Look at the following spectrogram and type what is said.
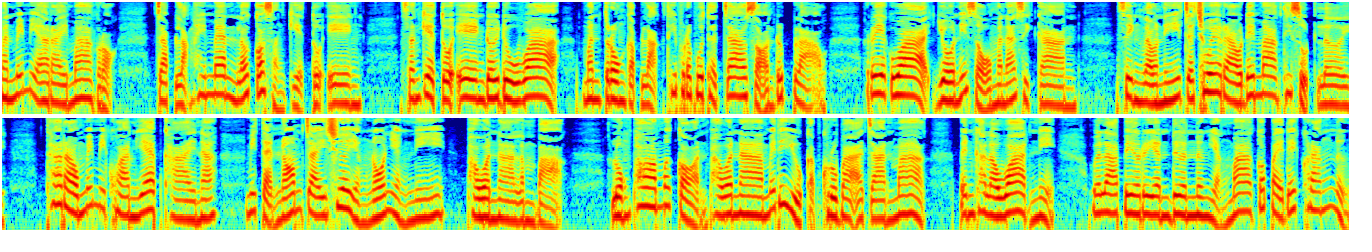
มันไม่มีอะไรมากหรอก จับหลักให้แม่นแล้วก็สังเกตตัวเอง สังเกตตัวเองโดยดูว่ามันตรงกับหลักที่พระพุทธเจ้าสอนหรือเปล่า เรียกว่าโยนิโสมนสิการ สิ่งเหล่านี้จะช่วยเราได้มากที่สุดเลยถ้าเราไม่มีความแยบคายนะ มีแต่น้อมใจเชื่ออย่างโน้นอย่างนี้ ภาวนาลำบาก หลวงพ่อเมื่อก่อนภาวนาไม่ได้อยู่กับครูบาอาจารย์มาก เป็นคารวาสนี่ เวลาไปเรียนเดือนหนึ่งอย่างมากก็ไปได้ครั้งหนึ่ง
